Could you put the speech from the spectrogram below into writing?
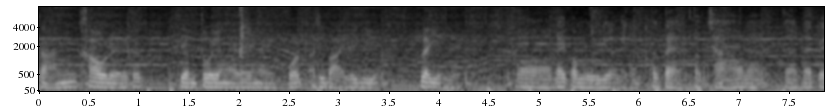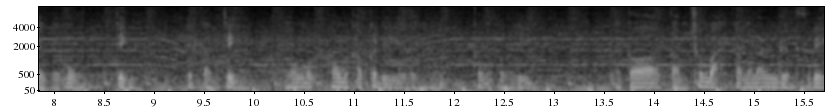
สารเข้าเลยแล้วก็เตรียมตัวยังไงอะไรยังไงโค้ดอธิบายไว้ดีละเอียดเลย ก็ได้ความรู้เยอะเลยครับตั้งแต่ตอนเช้านะก็ได้ไปประมูลจริงเหตุการณ์จริงในห้องห้องบังคับคดีอะไรอย่างเงี้ยกรมบังคับคดี แล้วก็ตอนช่วงบ่ายก็มานั่งเรียนทฤษฎี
